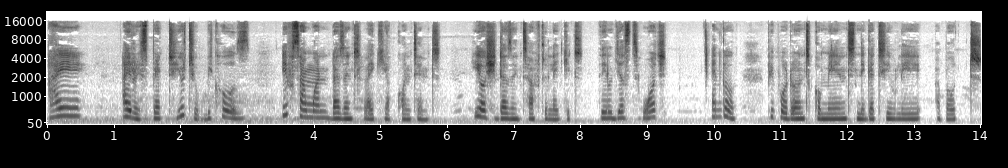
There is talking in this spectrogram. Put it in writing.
i i respect youtube because if someone doesn't like your content he or she doesn't have to like it. They'll just watch and go. People don't comment negatively about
